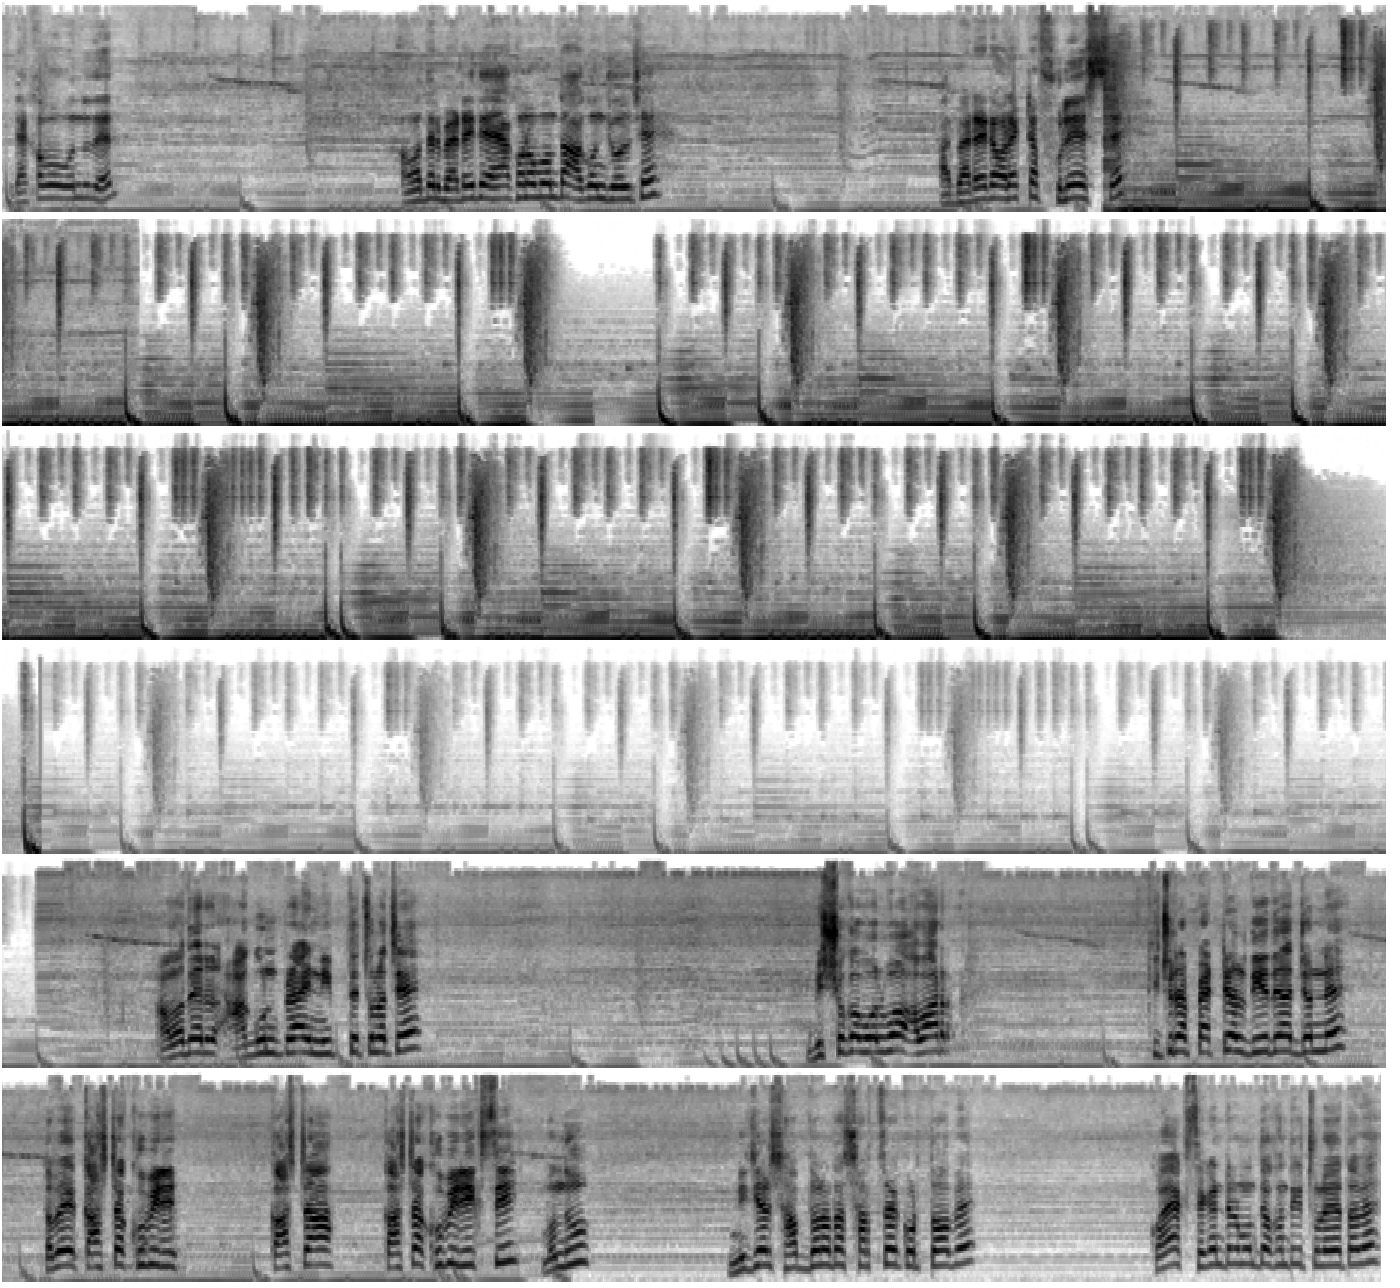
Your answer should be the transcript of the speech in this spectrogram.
দেখাবো বন্ধুদের। আমাদের ব্যাটারিতে এখনও পর্যন্ত আগুন জ্বলছে। আর ব্যাটারিটা অনেকটা ফুলে এসছে। আমাদের আগুন প্রায় নিভতে চলেছে। বিশ্বকে বলব আবার কিছুটা পেট্রোল দিয়ে দেওয়ার জন্যে। তবে কাজটা খুবই কাজটা কাজটা খুবই রিক্সি বন্ধু, নিজের সাবধানতা স্বার্থে করতে হবে। কয়েক সেকেন্ডের মধ্যে ওখান থেকে চলে যেতে হবে।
